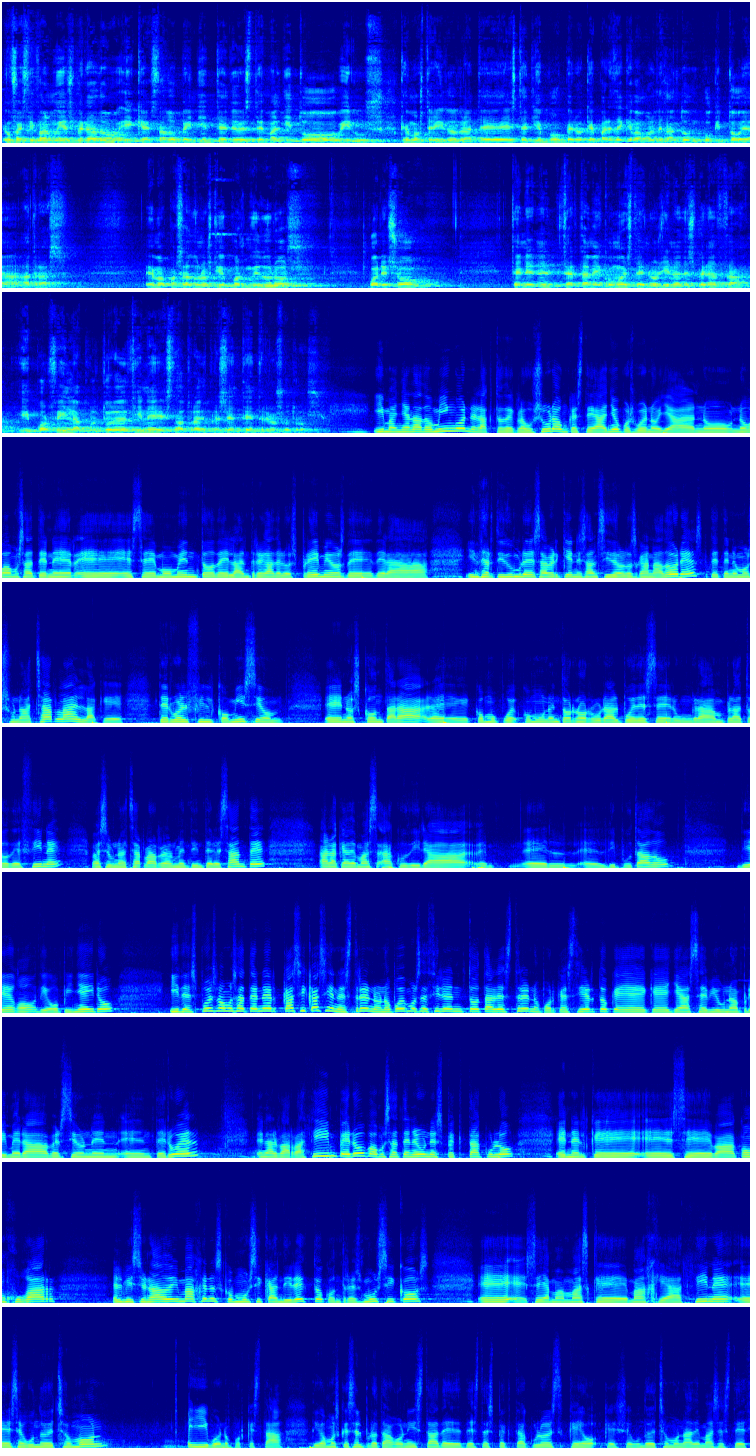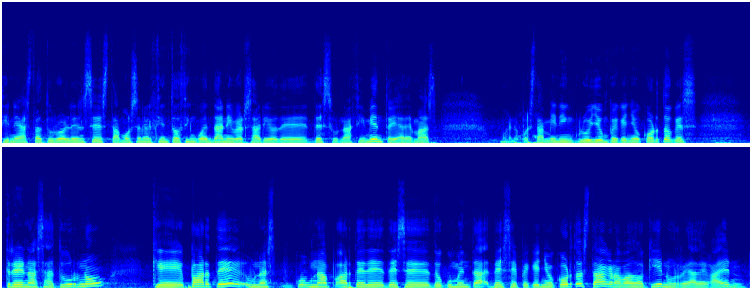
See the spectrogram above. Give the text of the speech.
Un festival muy esperado y que ha estado pendiente de este maldito virus que hemos tenido durante este tiempo, pero que parece que vamos dejando un poquito ya atrás. Hemos pasado unos tiempos muy duros, por eso Tener el certamen como este nos llena de esperanza y por fin la cultura del cine está otra vez presente entre nosotros y mañana domingo en el acto de clausura, aunque este año pues bueno, ya no, no vamos a tener eh, ese momento de la entrega de los premios, de, la incertidumbre de saber quiénes han sido los ganadores. Tenemos una charla en la que Teruel Film Commission eh, nos contará eh, cómo, cómo, un entorno rural puede ser un gran plato de cine. Va a ser una charla realmente interesante, a la que además acudirá eh, el, el diputado Diego, Diego Piñeiro, y después vamos a tener casi casi en estreno, no podemos decir en total estreno, porque es cierto que, ya se vio una primera versión en, Teruel, en Albarracín, pero vamos a tener un espectáculo en el que eh, se va a conjugar el visionado de imágenes con música en directo, con tres músicos, eh, se llama Más que Magia Cine, eh, segundo de Chomón, y bueno, porque está, digamos que es el protagonista de, este espectáculo, es que, que, segundo de Chomón además, este cineasta turolense, estamos en el 150 aniversario de, su nacimiento y además, bueno, pues también incluye un pequeño corto que es Tren a Saturno, que parte, una, parte de, de ese documenta, de ese pequeño corto está grabado aquí en Urrea de Gaén.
